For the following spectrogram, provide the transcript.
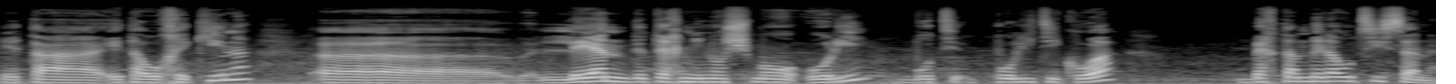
eta eta horrekin uh, lehen determinismo hori politikoa bertan bera utzi zen,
